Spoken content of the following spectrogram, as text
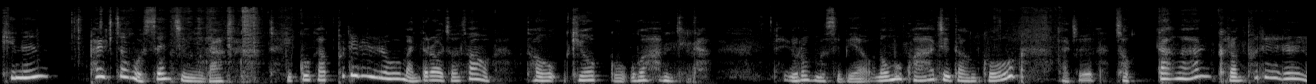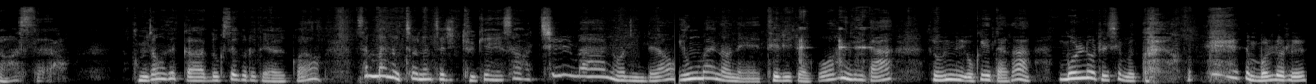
키는 8.5cm입니다. 자, 입구가 프릴로 만들어져서 더 귀엽고 우아합니다. 이런 모습이에요. 너무 과하지도 않고 아주 적당한 그런 프릴을 넣었어요. 검정색과 녹색으로 되어 있고요. 35,000원짜리 두 개 해서 7만원인데요. 6만원에 드리려고 합니다. 오늘 여기에다가 몰로를 심을 거예요. 몰로를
